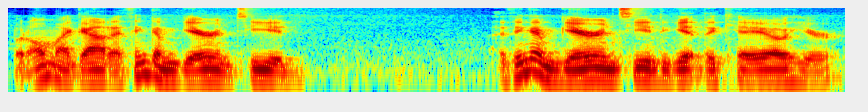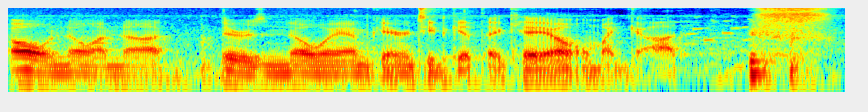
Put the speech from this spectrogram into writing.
But oh my god, I think I'm guaranteed I think I'm guaranteed to get the KO here. Oh, no, I'm not. There is no way I'm guaranteed to get that KO. Oh, my God.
